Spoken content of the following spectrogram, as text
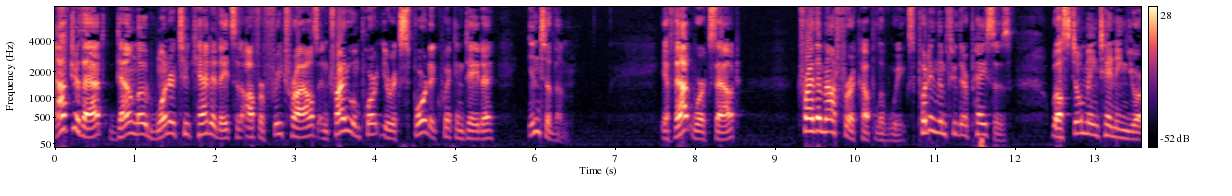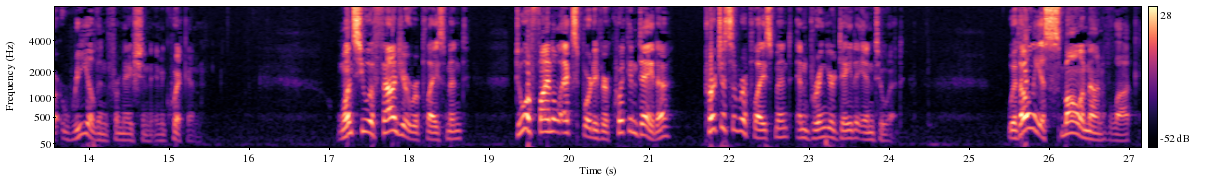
After that, download one or two candidates that offer free trials and try to import your exported Quicken data into them. If that works out, try them out for a couple of weeks, putting them through their paces while still maintaining your real information in Quicken. Once you have found your replacement, do a final export of your Quicken data, purchase a replacement, and bring your data into it. With only a small amount of luck,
